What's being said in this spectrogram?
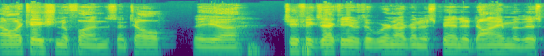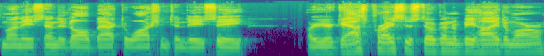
allocation of funds and tell the uh, chief executives that we're not going to spend a dime of this money, send it all back to Washington D.C. Are your gas prices still going to be high tomorrow?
